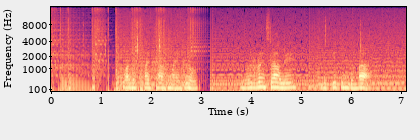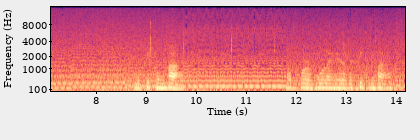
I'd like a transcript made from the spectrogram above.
What if I have my glove? You will run slowly, defeating the bat. Defeating bar. What for will I need a defeating bat?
